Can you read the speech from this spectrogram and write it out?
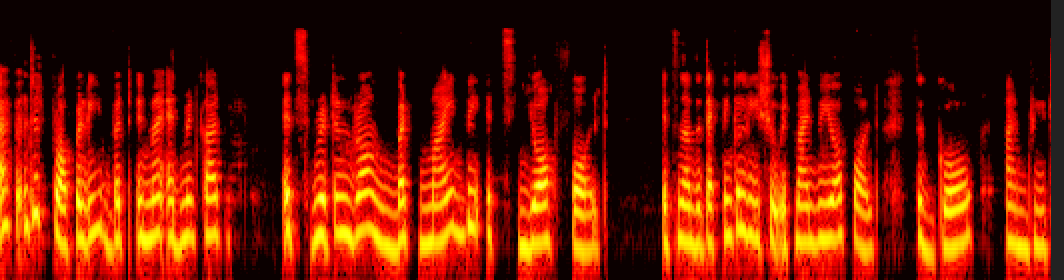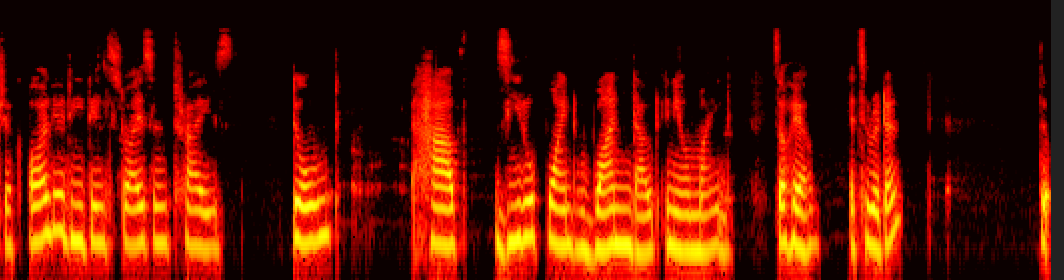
i filled it properly but in my admit card it's written wrong. But might be it's your fault. It's not the technical issue it might be your fault. So go and recheck all your details twice and thrice don't have 0.1 doubt in your mind. So here it's written the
